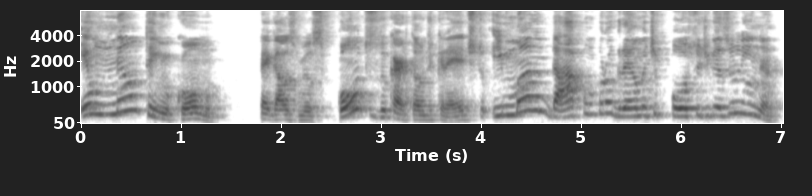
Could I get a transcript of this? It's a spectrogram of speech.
Eu não tenho como pegar os meus pontos do cartão de crédito e mandar para um programa de posto de gasolina.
